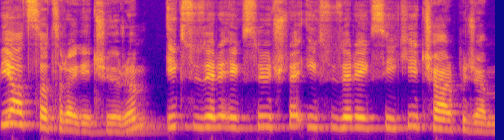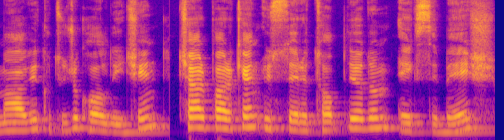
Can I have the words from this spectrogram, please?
Bir alt satıra geçiyorum. x üzeri eksi 3 ile x üzeri eksi 2'yi çarpacağım. Mavi kutucuk olduğu için. Çarparken üstleri topluyordum. Eksi 5.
